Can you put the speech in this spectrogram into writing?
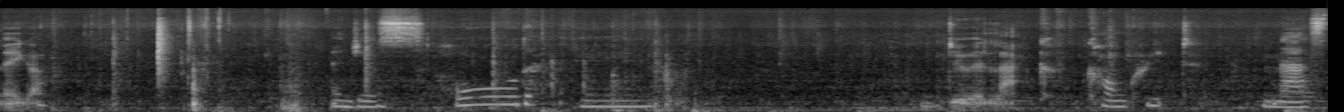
There you go. And just hold and do it like concrete. Nice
